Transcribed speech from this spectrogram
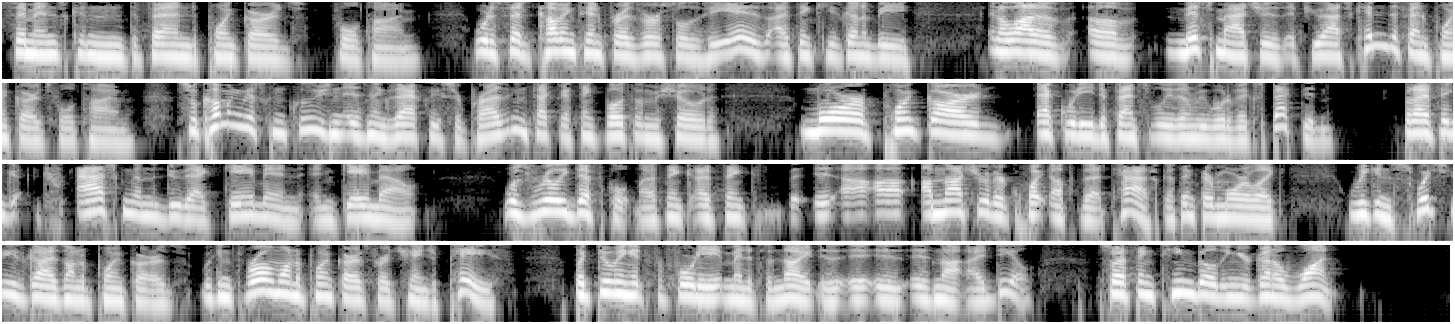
Simmons can defend point guards full time. Would have said Covington, for as versatile as he is, I think he's going to be in a lot of, of mismatches if you ask him to defend point guards full time. So coming to this conclusion isn't exactly surprising. In fact, I think both of them showed more point guard equity defensively than we would have expected. But I think asking them to do that game in and game out was really difficult. And I think I think it, I, I'm not sure they're quite up to that task. I think they're more like we can switch these guys onto point guards. We can throw them onto point guards for a change of pace, but doing it for 48 minutes a night is is, is not ideal. So I think team building you're going to want.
